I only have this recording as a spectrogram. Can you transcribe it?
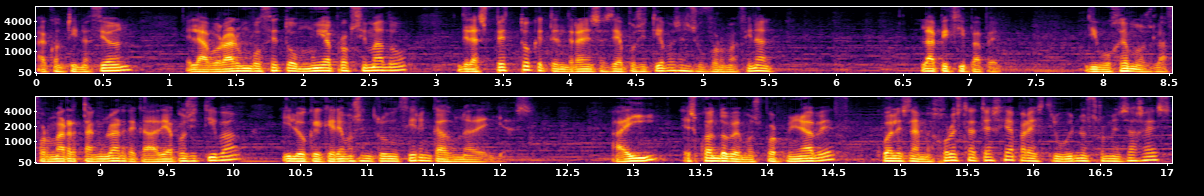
A continuación, elaborar un boceto muy aproximado del aspecto que tendrán esas diapositivas en su forma final. Lápiz y papel. Dibujemos la forma rectangular de cada diapositiva y lo que queremos introducir en cada una de ellas. Ahí es cuando vemos por primera vez cuál es la mejor estrategia para distribuir nuestros mensajes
